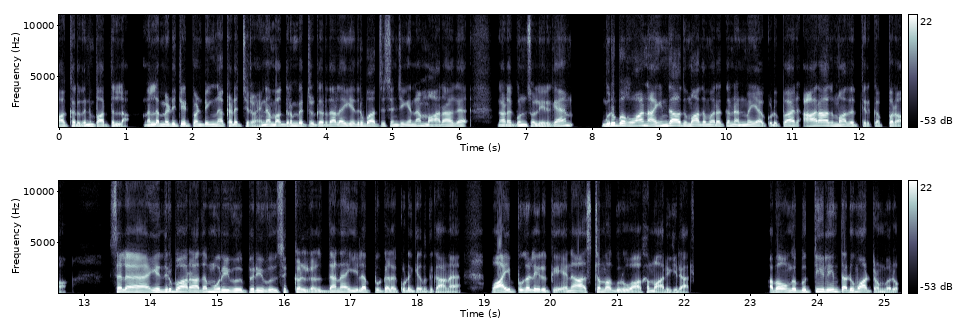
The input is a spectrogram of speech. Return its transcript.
பார்க்கறதுன்னு பார்த்துடலாம். நல்லா மெடிடேட் பண்ணிட்டீங்கன்னா கிடச்சிரும். ஏன்னா மக்ரம் பெற்றிருக்கிறதால எதிர்பார்த்து செஞ்சீங்கன்னா மாறாக நடக்கும்னு சொல்லியிருக்கேன். குரு பகவான் ஐந்தாவது மாதம் வரைக்கும் நன்மையாக கொடுப்பார். ஆறாவது மாதத்திற்கு அப்புறம் சில எதிர்பாராத முறிவு பிரிவு சிக்கல்கள் தன இழப்புகளை கொடுக்கறதுக்கான வாய்ப்புகள் இருக்குது ஏன்னா அஷ்டம குருவாக மாறுகிறார். அப்போ உங்கள் புத்தியிலையும் தடுமாற்றம் வரும்.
